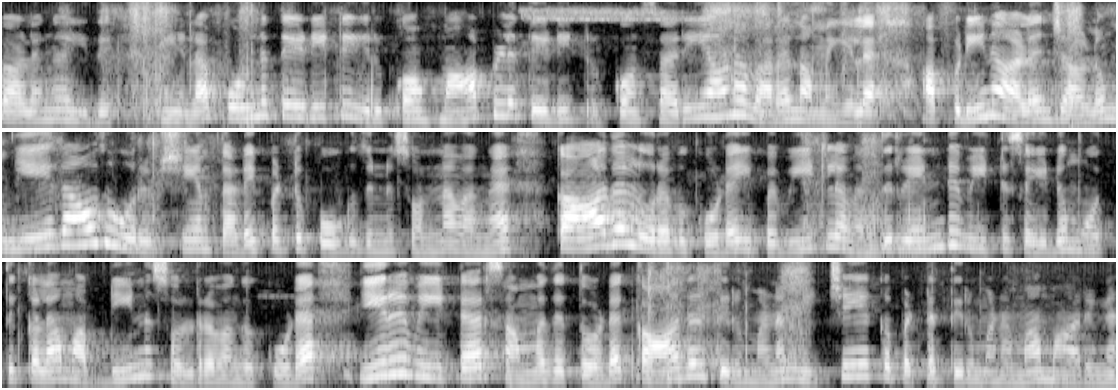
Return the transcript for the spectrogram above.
காலங்க இது. நீங்களாம் பொண்ணு தேடிட்டு இருக்கோம் மாப்பிள்ளை தேடிட்டு இருக்கோம் சரியான வரன் அமையலை அப்படின்னு அலைஞ்சாலும் ஏதாவது ஒரு விஷயம் தடைப்பட்டு போகுதுன்னு சொன்னவங்க காதல் உறவு கூட இப்போ வீட்டில் வந்து ரெண்டு வீட்டு சைடும் ஒத்துக்கலாம் அப்படின்னு சொல்கிறவங்க கூட இரு வீட்டார் சம்மதத்தோட காதல் திருமணம் நிச்சயிக்கப்பட்ட திருமணமாக மாறுங்க.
